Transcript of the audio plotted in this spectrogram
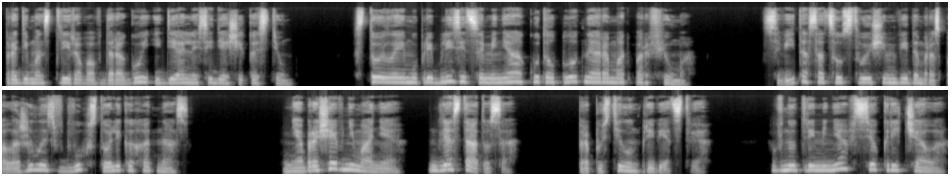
продемонстрировав дорогой, идеально сидящий костюм. Стоило ему приблизиться, меня окутал плотный аромат парфюма. Свита с отсутствующим видом расположилась в двух столиках от нас. «Не обращай внимания, для статуса», — пропустил он приветствие. Внутри меня все кричало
